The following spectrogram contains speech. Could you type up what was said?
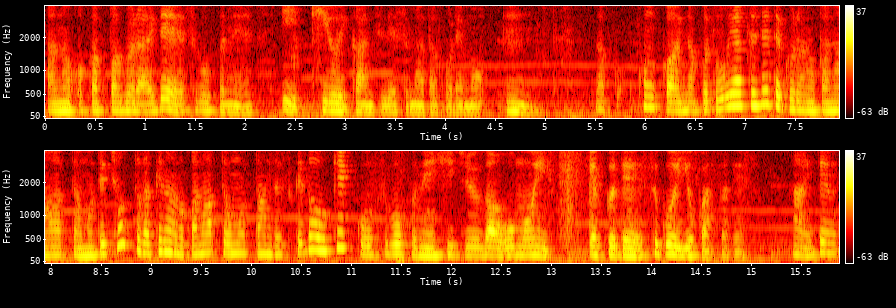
あのおかっぱぐらいですごくねいい清い感じです。またこれも。うん。なんか今回なんかどうやって出てくるのかなって思ってちょっとだけなのかなって思ったんですけど結構すごくね比重が重い役ですごい良かったです。はい、で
